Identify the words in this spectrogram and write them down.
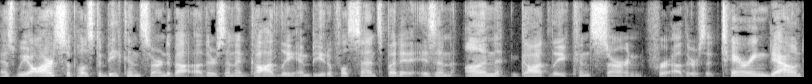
as we are supposed to be concerned about others in a godly and beautiful sense, but it is an ungodly concern for others, a tearing down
